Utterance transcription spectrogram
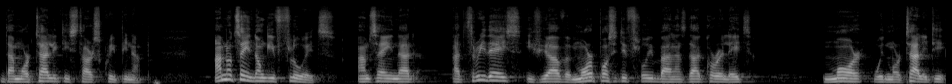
that mortality starts creeping up. I'm not saying don't give fluids. I'm saying that at three days, if you have a more positive fluid balance, that correlates more with mortality.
